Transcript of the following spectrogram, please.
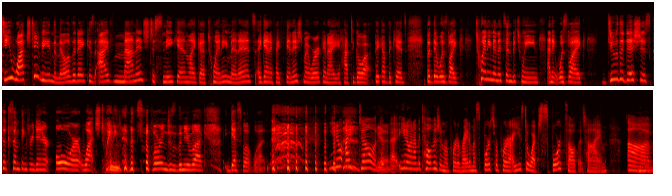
Do you watch TV in the middle of the day? Because I've managed to sneak in like a 20 minutes. Again, if I finished my work and I had to go up, pick up the kids, but there was like 20 minutes in between, and it was like, do the dishes, cook something for dinner, or watch 20 minutes of Orange is the New Black. Guess what one? You know, I don't. Yeah. Uh, You know, and I'm a television reporter, right? I'm a sports reporter. I used to watch sports all the time. Um, Mm-hmm.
